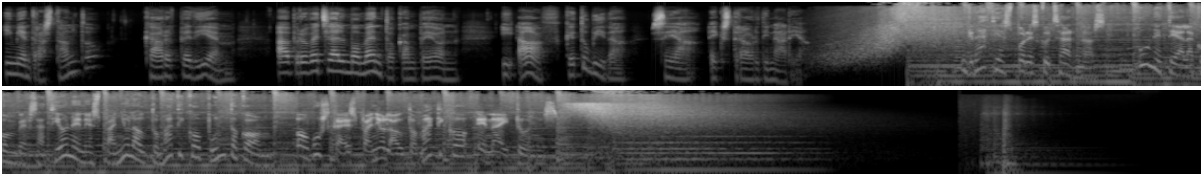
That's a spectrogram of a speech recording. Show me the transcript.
Y mientras tanto, carpe diem, aprovecha el momento campeón y haz que tu vida sea extraordinaria. Gracias por escucharnos. Únete a la conversación en españolautomático.com o busca español automático en iTunes.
